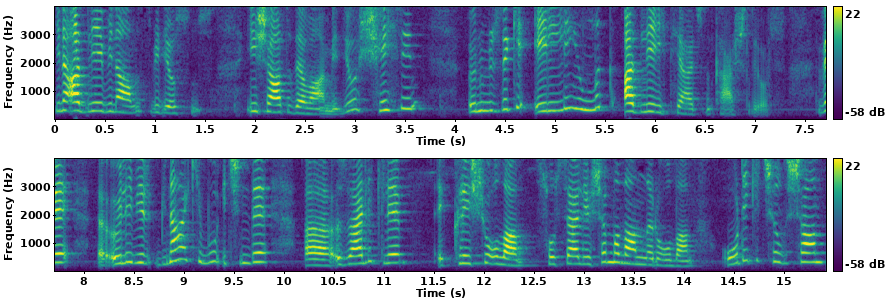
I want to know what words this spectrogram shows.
yine adliye binamız biliyorsunuz inşaatı devam ediyor. Şehrin önümüzdeki 50 yıllık adliye ihtiyacını karşılıyoruz. Ve e, öyle bir bina ki bu içinde e, özellikle e, kreşi olan, sosyal yaşam alanları olan, oradaki çalışan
